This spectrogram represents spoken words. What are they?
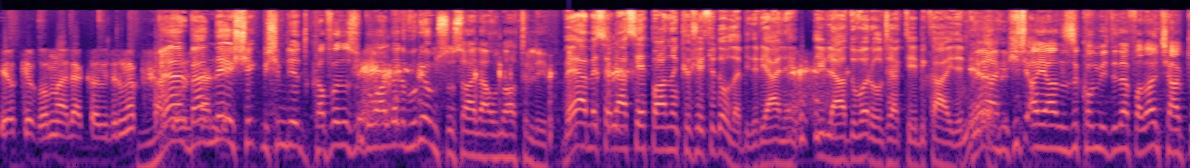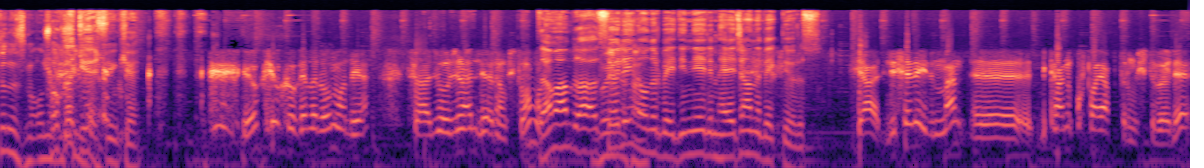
Yok yok onunla alakalı bir durum yok. Meğer ben ne eşekmişim diye kafanızı duvarlara vuruyor musunuz hala onu hatırlayıp? Veya mesela sehpanın köşesi de olabilir. Yani illa duvar olacak diye bir kaidemiz Veya yok. hiç ayağınızı komodine falan çarptınız mı? Onu Çok acıyor çünkü. Yok yok o kadar olmadı ya. Sadece orijinal diye aramıştım ama. Tamam söyleyin efendim. Onur Bey dinleyelim. Heyecanla bekliyoruz. Ya lisedeydim ben. Ee, bir tane kupa yaptırmıştı böyle.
